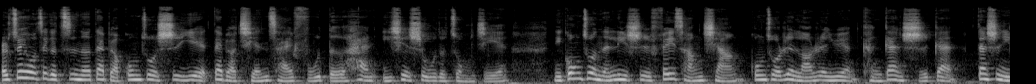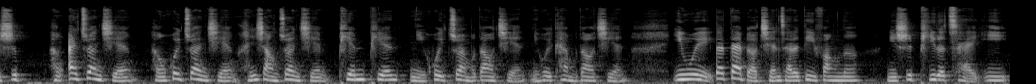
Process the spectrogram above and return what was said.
而最后这个字呢，代表工作事业，代表钱财福德和一切事物的总结。你工作能力是非常强，工作任劳任怨，肯干实干。但是你是很爱赚钱，很会赚钱，很想赚钱，偏偏你会赚不到钱，你会看不到钱，因为在代表钱财的地方呢，你是披了彩衣，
